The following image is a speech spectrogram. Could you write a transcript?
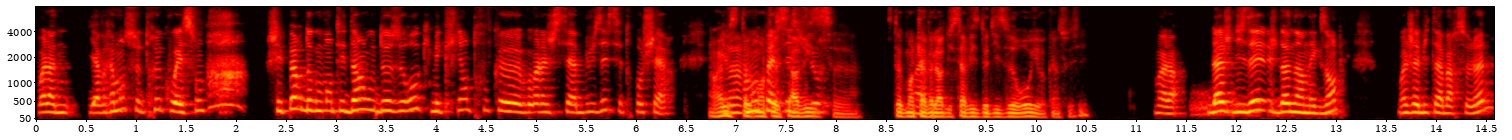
voilà, il y a vraiment ce truc où elles sont. Oh, j'ai peur d'augmenter d'un ou deux euros, que mes clients trouvent que voilà, c'est abusé, c'est trop cher. Ouais, mais si tu augmentes, euh, la valeur du service de 10 euros, il n'y a aucun souci. Voilà. Là, je disais, je donne un exemple. Moi, j'habite à Barcelone.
